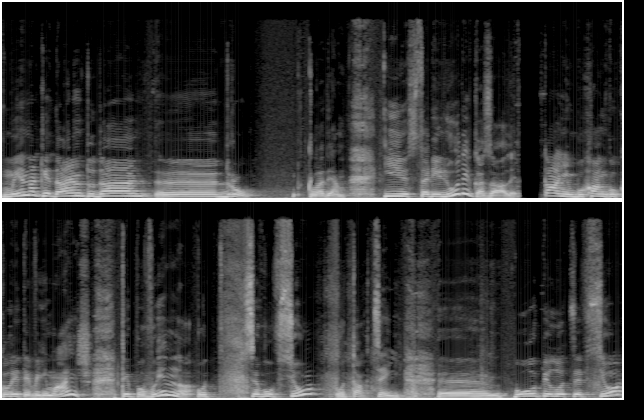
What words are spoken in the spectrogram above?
ми накидаємо туди е, дров, кладемо. І старі люди казали. Останню буханку, коли ти виймаєш, ти повинна от це все, отак цей е, попіло, це все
